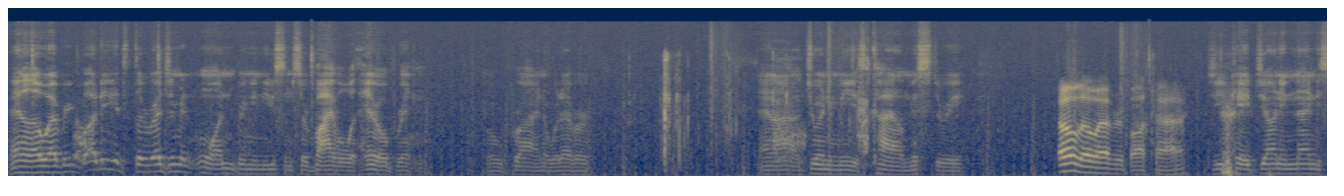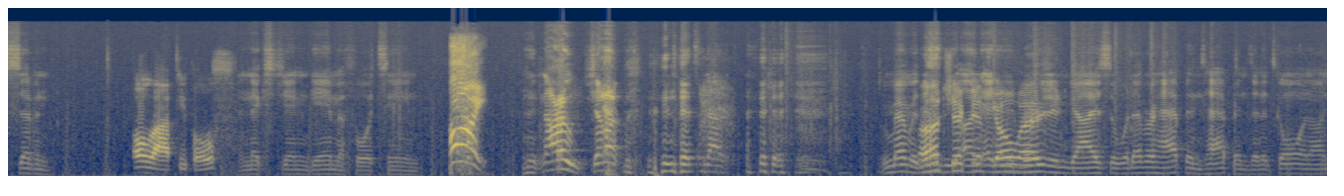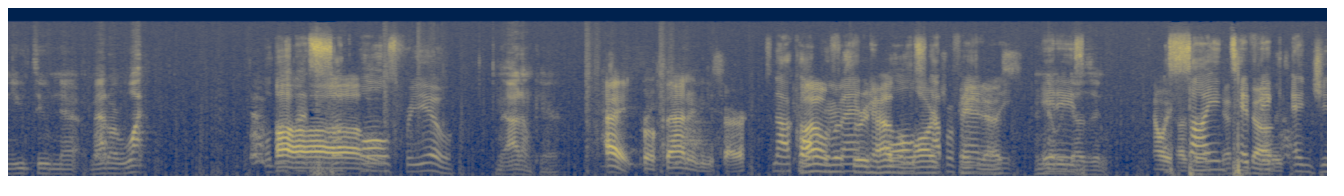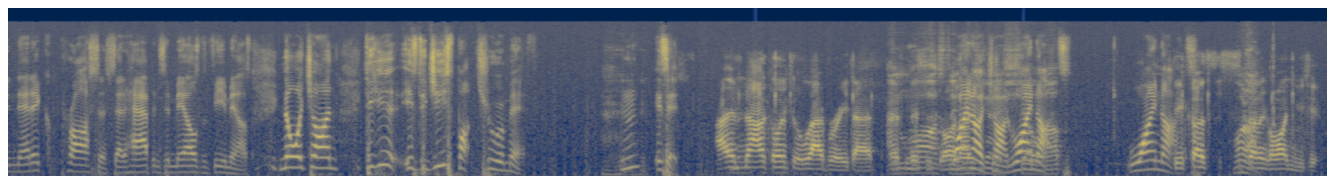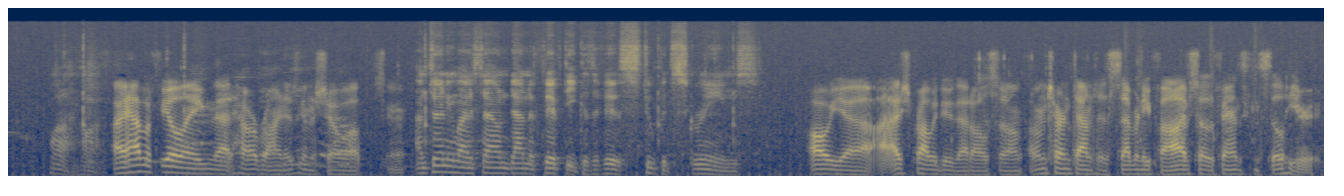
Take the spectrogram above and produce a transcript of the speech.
Hello everybody, it's the Regiment 1 bringing you some survival with Herobrine. O'Brien or whatever. And uh, joining me is Kyle Mystery, Hello, everybody. GK Johnny 97, Hola, peoples. and Next Gen Gamer 14. Hi! no! Shut up! That's not... Remember, this Oh, is the chicken, unedited version, guys, so whatever happens, happens, and it's going on YouTube no matter what. Well, does that Oh. suck balls for you? I don't care. Hey, profanity, sir. It's not Kyle called Mystery profanity. has a large not profanity. penis. No, It he is doesn't. No, he a doesn't. scientific does. and genetic process that happens in males and females. You know what, John? Do you, is the G-spot true or myth? Hmm? Is it? I'm not going to elaborate that. if I'm lost. Why not, John? Why not? up. Why not? Because this is going to go on YouTube. Hold on, hold on. I have a feeling that Herobrine is going to show up soon. I'm turning my sound down to 50 because of his stupid screams. Oh, yeah, I I should probably do that also. I'm, I'm turning it down to 75 so the fans can still hear it.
